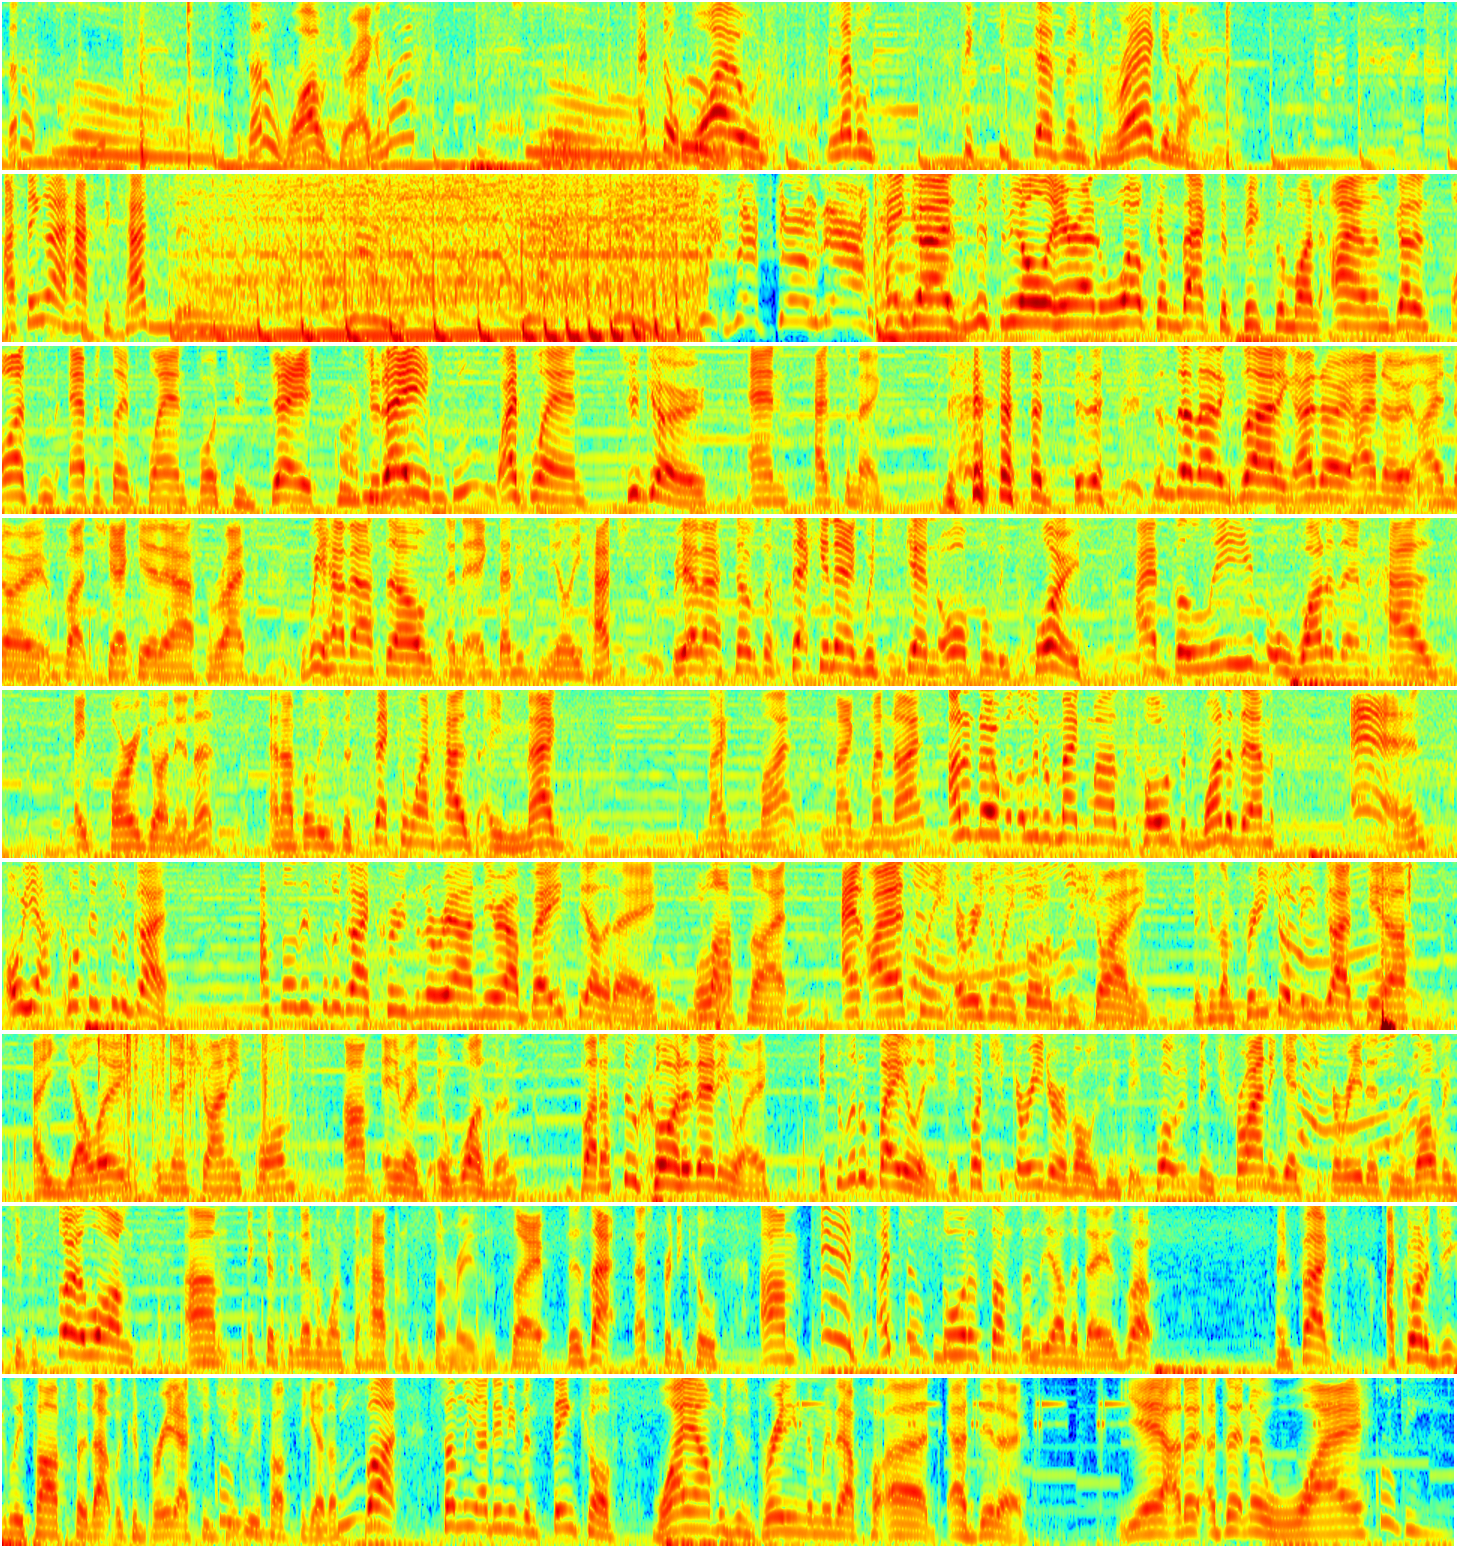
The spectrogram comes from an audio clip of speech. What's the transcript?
Is that a... Is that a wild Dragonite? That's a wild level 67 Dragonite. I think I have to catch this. Let's go now! Hey guys, Mr. Meola here, and welcome back to Pixelmon Island. Got an awesome episode planned for today. Today, I plan to go and hatch some eggs. Doesn't sound that exciting. I know, I know, I know, but check it out, right? We have ourselves an egg that is nearly hatched. We have ourselves a second egg, which is getting awfully close. I believe one of them has a Porygon in it, and I believe the second one has a Mag Magmite, Magmanite. I don't know what the little Magmars are called, but one of them. And, oh yeah, I caught this little guy. I saw this little guy cruising around near our base the other day, or last night. And I actually originally thought it was a shiny, because I'm pretty sure these guys here are yellow in their shiny form. Um, anyways, it wasn't, but I still caught it anyway. It's a little Bayleef. It's what Chikorita evolves into. It's what we've been trying to get Chikorita to evolve into for so long, um, except it never wants to happen for some reason. So there's that. That's pretty cool. Um, and I just thought of something the other day as well. In fact, I caught a Jigglypuff so that we could breed our two Jigglypuffs together. But something I didn't even think of. Why aren't we just breeding them with our uh, our Ditto? Yeah, I don't I don't know why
